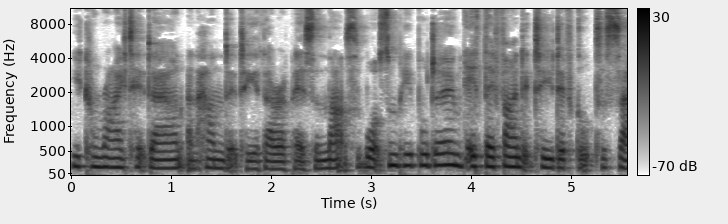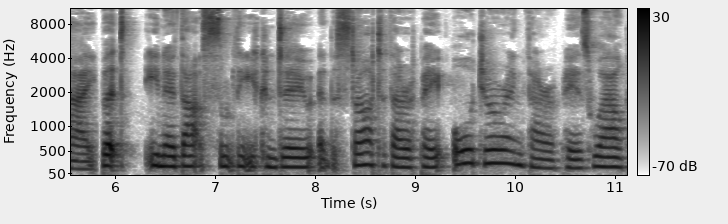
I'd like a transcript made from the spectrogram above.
you can write it down and hand it to your therapist. And that's what some people do if they find it too difficult to say. But you know, that's something you can do at the start of therapy or during therapy as well.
